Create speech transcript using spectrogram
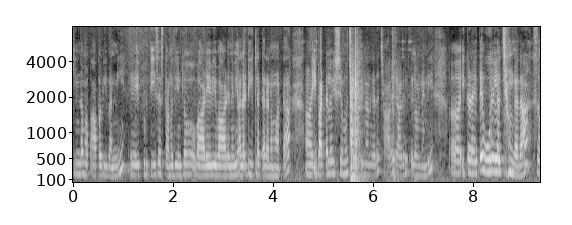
కింద మా పాపవి ఇవన్నీ. ఇప్పుడు తీసేస్తాను. దీంట్లో వాడేవి వాడనివి అలా డీక్లటర్ అనమాట ఈ బట్టల విషయము చెప్తున్నాను కదా చాలా జాగ్రత్తగా ఉండండి. ఇక్కడైతే ఊరెళ్ళి వచ్చాం కదా సో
